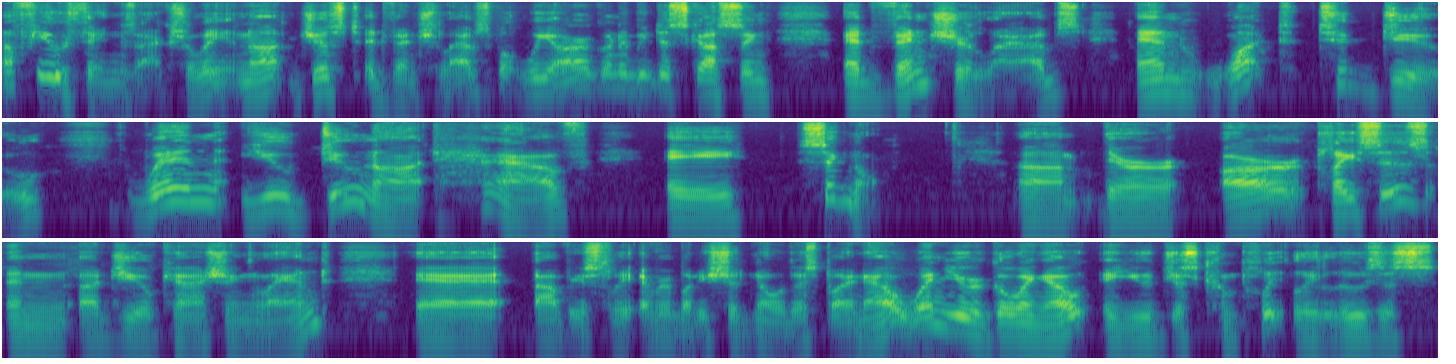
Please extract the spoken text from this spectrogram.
a few things, actually, not just Adventure Labs, but we are going to be discussing Adventure Labs and what to do when you do not have a signal. Um, there are places in uh, geocaching land. Uh, obviously, everybody should know this by now. When you're going out, you just completely loses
